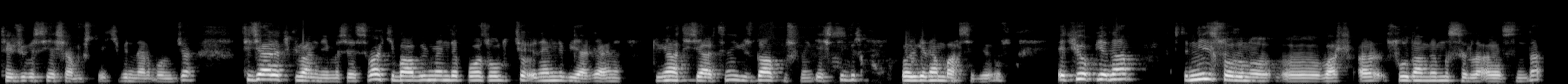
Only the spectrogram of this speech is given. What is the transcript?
tecrübesi yaşanmıştı 2000'ler boyunca. Ticaret güvenliği meselesi var ki Babül Mendeb Boğazı oldukça önemli bir yer. Yani dünya ticaretinin %60'ının geçtiği bir bölgeden bahsediyoruz. Etiyopya'da işte Nil sorunu e, var. Ar- Sudan ve Mısır'la arasında.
